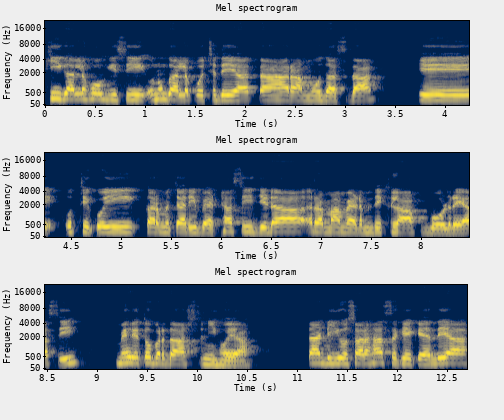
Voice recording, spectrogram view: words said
ਕੀ ਗੱਲ ਹੋ ਗਈ ਸੀ? ਉਹਨੂੰ ਗੱਲ ਪੁੱਛਦੇ ਆ ਤਾਂ ਰਾਮੂ ਦੱਸਦਾ ਕਿ ਉੱਥੇ ਕੋਈ ਕਰਮਚਾਰੀ ਬੈਠਾ ਸੀ ਜਿਹੜਾ ਰਮਾ ਮੈਡਮ ਦੇ ਖਿਲਾਫ ਬੋਲ ਰਿਹਾ ਸੀ। ਮੇਰੇ ਤੋਂ ਬਰਦਾਸ਼ਤ ਨਹੀਂ ਹੋਇਆ। ਤਾਂ ਡੀਓ ਸਰ ਹੱਸ ਕੇ ਕਹਿੰਦੇ ਆ,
